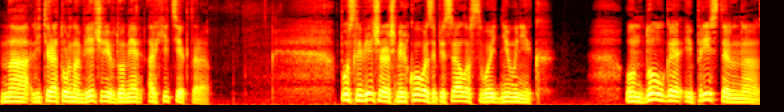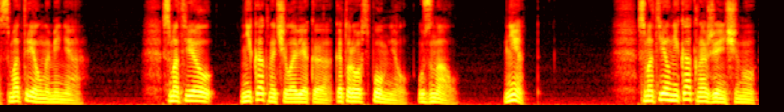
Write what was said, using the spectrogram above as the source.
на литературном вечере в доме архитектора. После вечера Шмелькова записала в свой дневник. Он долго и пристально смотрел на меня. Смотрел не как на человека, которого вспомнил, узнал. Нет. Смотрел не как на женщину,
